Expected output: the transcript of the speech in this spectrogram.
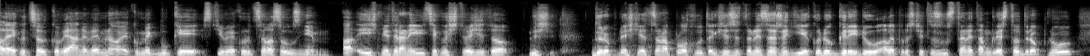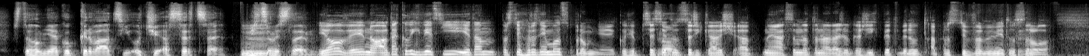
ale jako celkově já nevím, no, jako Macbooky s tím jako docela souzním. A i když mě teda nejvíc jako štve, že to, když dropneš něco na plochu, takže se to nezařadí jako do gridu, ale prostě to zůstane tam, kde jsi to dropnul, z toho mě jako krvácí oči a srdce. Víš, mm. co myslím? Jo, vím, no, ale takových věcí je tam prostě hrozně moc pro mě, jakože přesně no. to, co říkáš a no, já jsem na to narážel každých pět minut a prostě velmi mě to hm. sralo. Hmm.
